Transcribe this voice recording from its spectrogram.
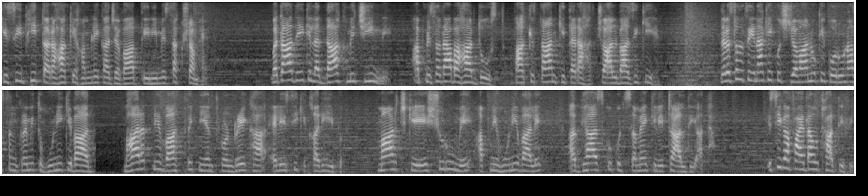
किसी भी तरह के हमले का जवाब देने में सक्षम है। बता दें कि लद्दाख में चीन ने अपने सदाबहार दोस्त पाकिस्तान की तरह चालबाजी की है। दरअसल सेना के कुछ जवानों के कोरोना संक्रमित होने के बाद भारत ने वास्तविक नियंत्रण रेखा एलएसी के करीब मार्च के शुरू में अपने होने वाले अभ्यास को कुछ समय के लिए टाल दिया था। इसी का फ़ायदा उठाते हुए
